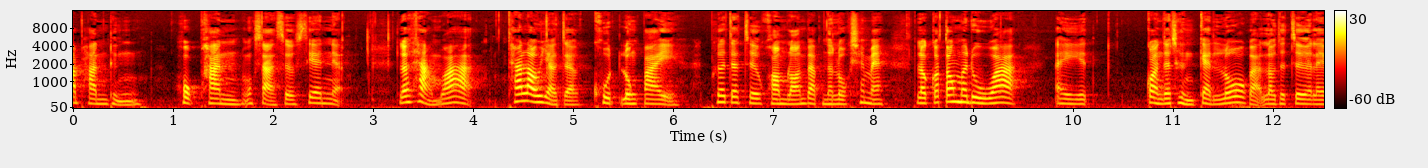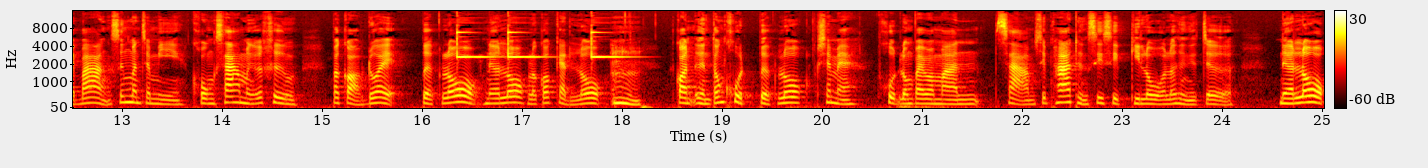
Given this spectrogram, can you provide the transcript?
5,000 ถึง 6,000 องศาเซลเซียสเนี่ย แล้วถามว่าถ้าเราอยากจะขุดลงไป เพื่อจะเจอความร้อนแบบนรกใช่ไหม เราก็ต้องมาดูว่าไอ้ก่อนจะถึงแก่นโลกอะ่ะ เราจะเจออะไรบ้าง ซึ่งมันจะมีโครงสร้างมันก็คือประกอบด้วยเปลือกโลก เนื้อโลกแล้วก็แก่นโลกอืมก่อนอื่นต้องขุดเปลือกโลกใช่ไหมขุดลงไปประมาณ 35-40 กิโลเราถึงจะเจอ เนื้อโลก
